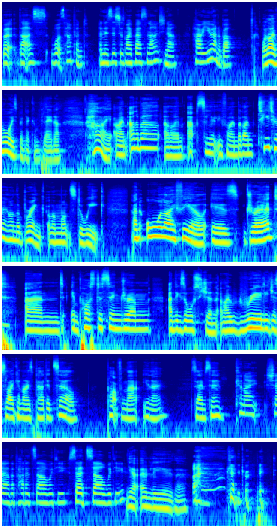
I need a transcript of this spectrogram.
but that is what's happened. And is this just my personality now? How are you, Annabelle? Well, I've always been a complainer. Hi, I'm Annabelle, and I'm absolutely fine, but I'm teetering on the brink of a monster week. And all I feel is dread and imposter syndrome and exhaustion. And I would really just like a nice padded cell. Apart from that, you know, same, same. Can I share the padded cell with you? Said cell with you? Yeah, only you, though. okay, great.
